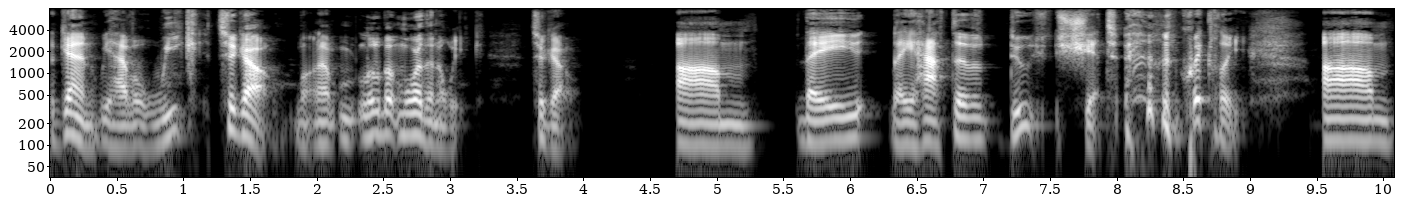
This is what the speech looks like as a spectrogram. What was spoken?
Again, we have a week to go, a little bit more than a week to go. Um, they they have to do shit quickly. Um,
